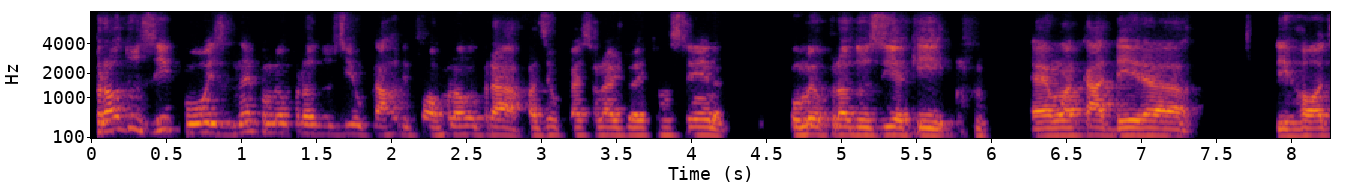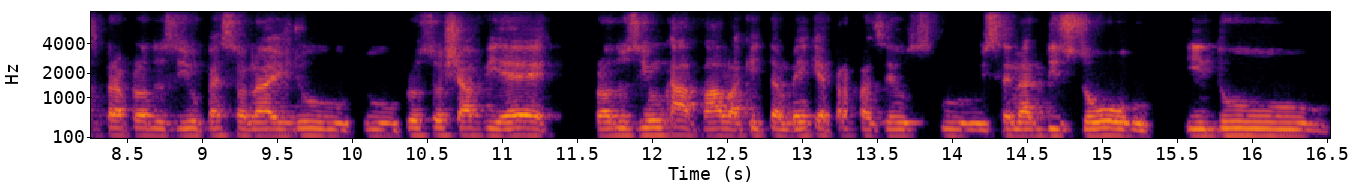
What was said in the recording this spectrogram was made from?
produzir coisas, né? Como eu produzi o carro de Fórmula 1 para fazer o personagem do Ayrton Senna, como eu produzi aqui é uma cadeira de rodas para produzir o personagem do, do professor Xavier, produzir um cavalo aqui também, que é para fazer os, o cenário de Zorro, e do,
